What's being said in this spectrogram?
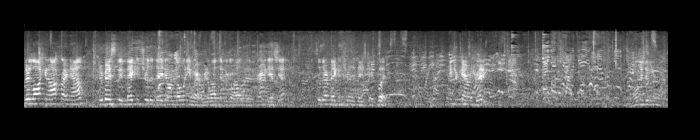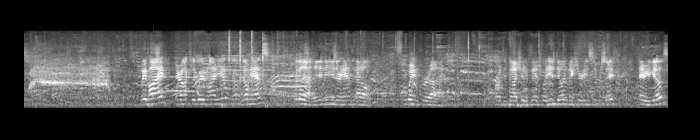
They're locking off right now. They're basically making sure that they don't go anywhere. We don't want them to go all the way to the ground just yet. So they're making sure that they stay put. Get your cameras ready. Only doing it once. Wave high. They're actually waving high to you. No, no hands. Look at that. They didn't use their hands at all. We're waiting for uh, Lawrence Ignacio to finish what he's doing. Make sure he's super safe. There he goes.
